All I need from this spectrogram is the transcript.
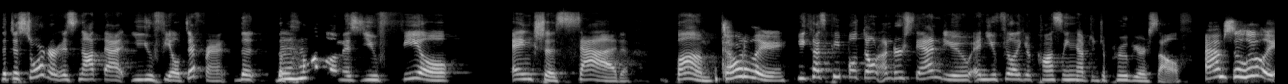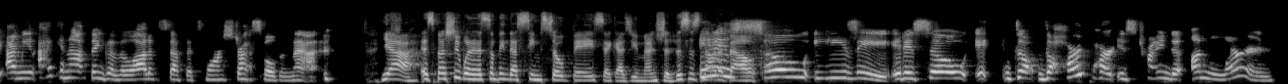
the disorder is not that you feel different. The the mm-hmm. problem is you feel anxious, sad, bummed. Totally. Because people don't understand you and you feel like you're constantly having to prove yourself. Absolutely. I mean, I cannot think of a lot of stuff that's more stressful than that. Yeah, especially when it's something that seems so basic, as you mentioned. This is not it is about so easy. It is so. It, the, the hard part is trying to unlearn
